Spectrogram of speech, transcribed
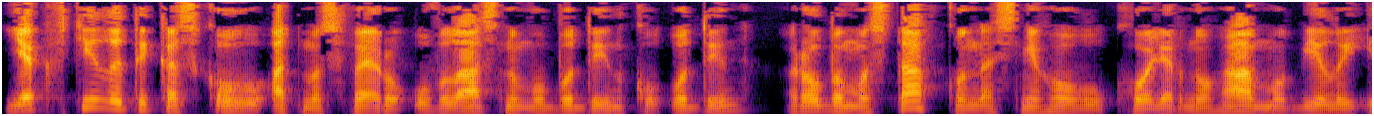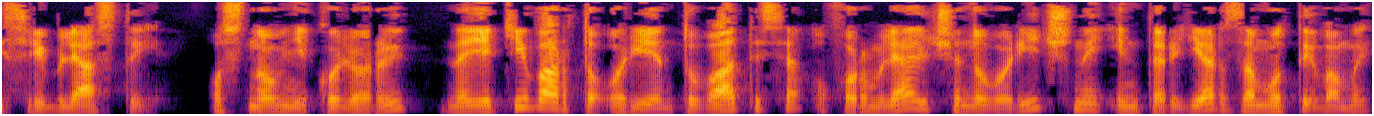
як втілити казкову атмосферу у власному будинку. Один робимо ставку на снігову колірну гамму білий і сріблястий. Основні кольори, на які варто орієнтуватися, оформляючи новорічний інтер'єр за мотивами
